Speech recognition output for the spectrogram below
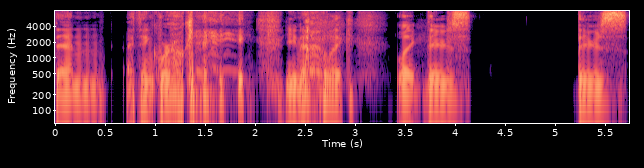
then i think we're okay you know like like there's there's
